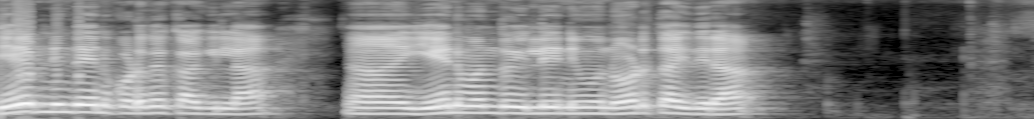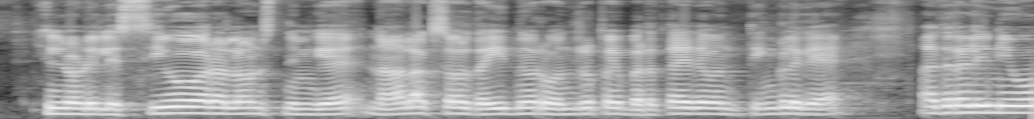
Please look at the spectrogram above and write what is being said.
ಜೇಬ್ನಿಂದ ಏನು ಕೊಡಬೇಕಾಗಿಲ್ಲ. ಏನು ಒಂದು ಇಲ್ಲಿ ನೀವು ನೋಡ್ತಾ ಇದ್ದೀರಾ? ಇಲ್ಲಿ ನೋಡಿ, ಇಲ್ಲಿ ಸಿ ಓ ಆರ್ ಅಲೌನ್ಸ್ ನಿಮಗೆ ನಾಲ್ಕು ಸಾವಿರದ ಐದುನೂರು ಒಂದು ರೂಪಾಯಿ ಬರ್ತಾ ಇದೆ ಒಂದು ತಿಂಗಳಿಗೆ. ಅದರಲ್ಲಿ ನೀವು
